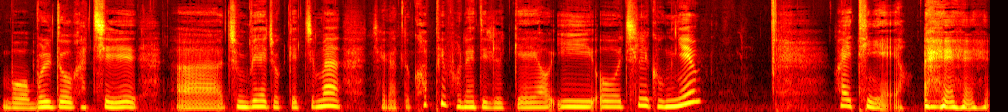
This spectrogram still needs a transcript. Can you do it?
뭐, 물도 같이, 아, 준비해 줬겠지만, 제가 또 커피 보내드릴게요. 2570님, 화이팅이에요.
